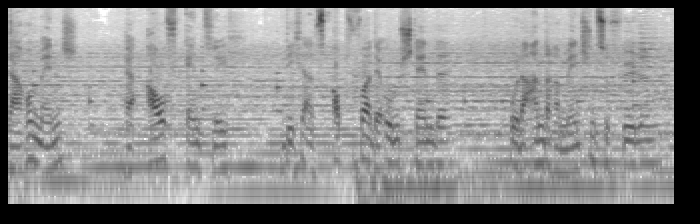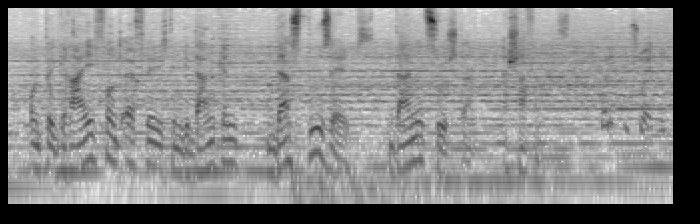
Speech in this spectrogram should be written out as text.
Darum Mensch, hör auf endlich, dich als Opfer der Umstände oder anderer Menschen zu fühlen und begreife und öffne dich dem Gedanken, dass du selbst deinen Zustand erschaffen hast.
